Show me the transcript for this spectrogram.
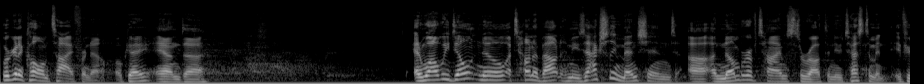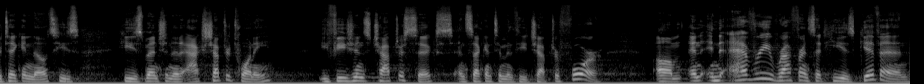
We're going to call him Ty for now, okay? And, uh, and while we don't know a ton about him, he's actually mentioned uh, a number of times throughout the New Testament. If you're taking notes, he's, he's mentioned in Acts chapter 20, Ephesians chapter 6, and 2 Timothy chapter 4. Um, and in every reference that he is given,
